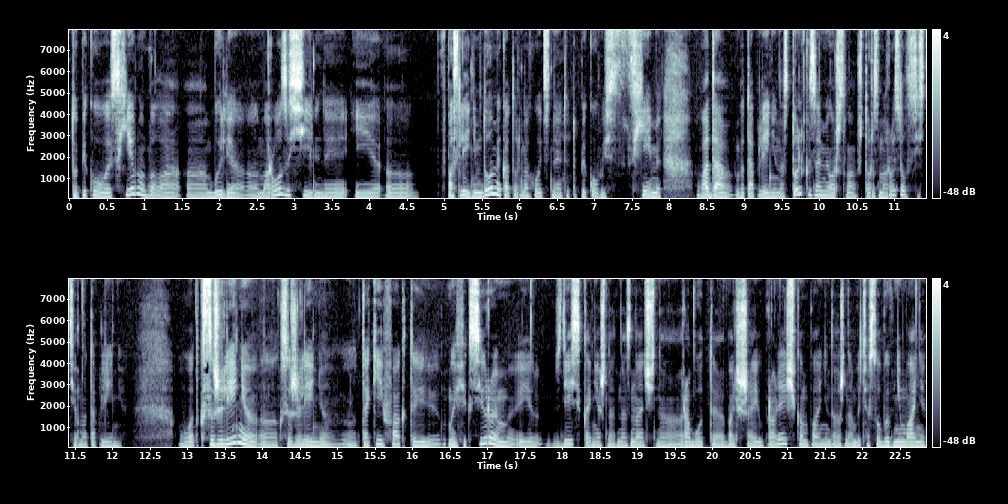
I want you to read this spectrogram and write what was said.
тупиковая схема была, э, были э, морозы сильные, и в последнем доме, который находится на этой тупиковой схеме, вода в отоплении настолько замерзла, что разморозила систему отопления. Вот. К сожалению, э, к сожалению, э, такие факты мы фиксируем, и здесь, конечно, однозначно работа большая и управляющая компания должна быть, особое внимание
